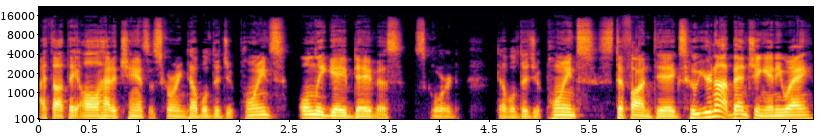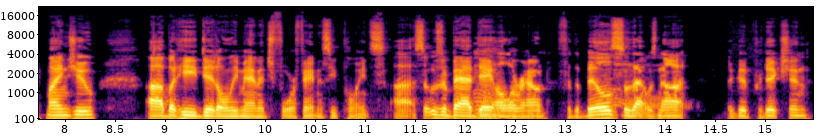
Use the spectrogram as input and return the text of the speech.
I thought they all had a chance at scoring double digit points. Only Gabe Davis scored double digit points. Stefon Diggs, who you're not benching anyway, mind you, uh, but he did only manage four fantasy points. Uh, so it was a bad day Mm. all around for the Bills. So that was not a good prediction.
